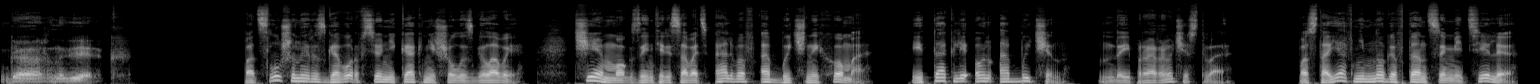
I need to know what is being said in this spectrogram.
«Гарнвельк». Подслушанный разговор все никак не шел из головы. Чем мог заинтересовать Альвов обычный Хома? И так ли он обычен? Да и пророчество. Постояв немного в танце метели,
